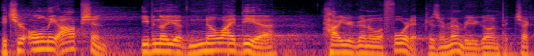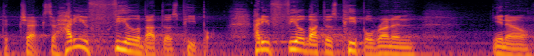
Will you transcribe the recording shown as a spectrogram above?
It's your only option, even though you have no idea how you're going to afford it. Because remember, you're going check to check. So, how do you feel about those people? How do you feel about those people running, you know,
